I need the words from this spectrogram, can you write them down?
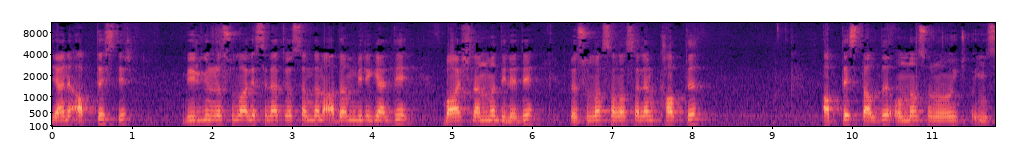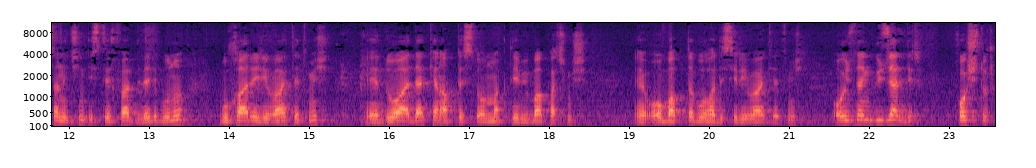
yani abdesttir. Bir gün Resulullah Aleyhisselatü Vesselam'dan adam biri geldi, bağışlanma diledi. Resulullah sallallahu aleyhi ve sellem kalktı, abdest aldı. Ondan sonra o insan için istiğfar diledi. Bunu Bukhari rivayet etmiş. E, dua ederken abdestli olmak diye bir bab açmış. E, o babda bu hadisi rivayet etmiş. O yüzden güzeldir, hoştur.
